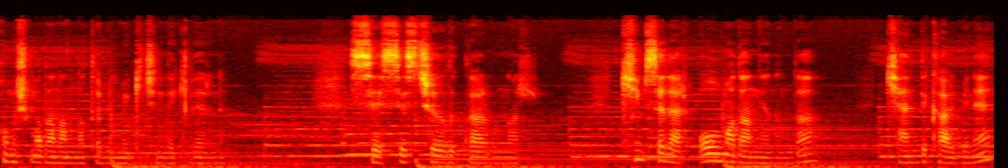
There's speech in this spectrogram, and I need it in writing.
Konuşmadan anlatabilmek içindekilerini. Sessiz çığlıklar bunlar. Kimseler olmadan yanında kendi kalbine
